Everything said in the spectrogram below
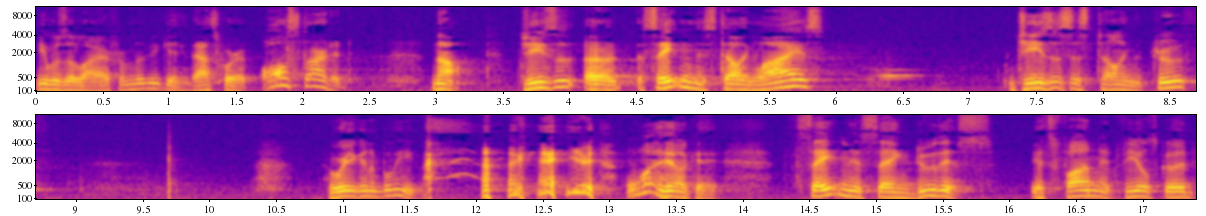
He was a liar from the beginning. That's where it all started. Now, Jesus, uh, Satan is telling lies. Jesus is telling the truth. Who are you going to believe? okay. Satan is saying, do this. It's fun. It feels good.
